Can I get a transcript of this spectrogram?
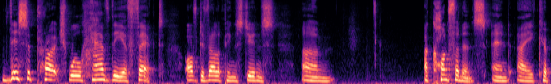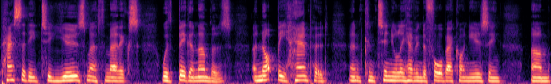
this approach will have the effect of developing students um, a confidence and a capacity to use mathematics with bigger numbers and not be hampered and continually having to fall back on using um,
